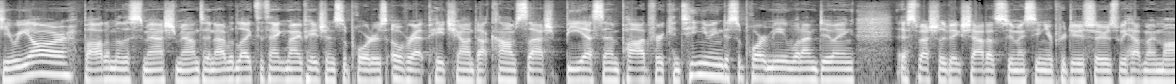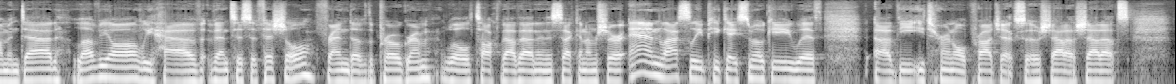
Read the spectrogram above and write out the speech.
here we are, bottom of the Smash Mountain. I would like to thank my patron supporters over at patreon.com slash bsmpod for continuing to support me in what I'm doing. Especially big shout outs to my senior producers. We have my mom and dad. Love y'all. We have Ventus Official, friend of the program. We'll talk about that in a second, I'm sure. And lastly, PK Smokey with uh, the Eternal Project. So shout out, shout outs.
